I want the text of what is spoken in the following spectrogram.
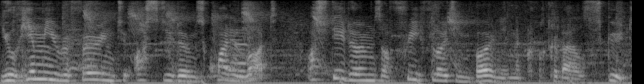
You'll hear me referring to osteoderms quite a lot. Osteoderms are free floating bone in the crocodile's scute.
